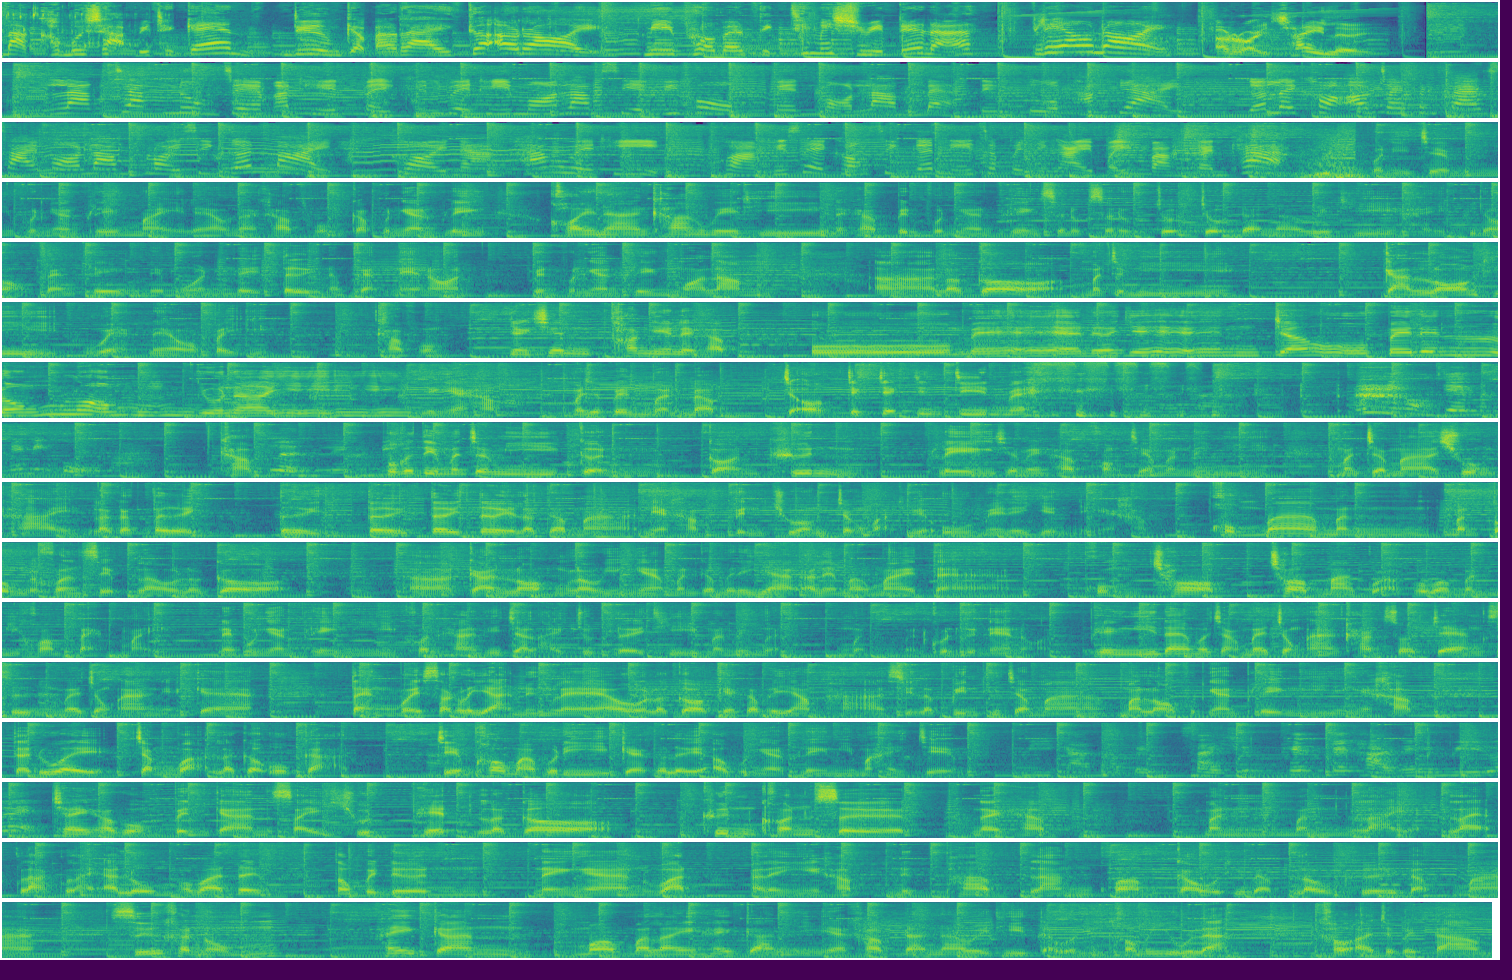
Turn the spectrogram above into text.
หมักคอมบูชาบิทเกนดื่มกับอะไรก็อร่อย มีโปรไบโอติกที่มีชีวิตด้วยนะ เปรี้ยวหน่อย อร่อยใช่เลย หลังจากหนุ่มเจมส์อาทิตย์ไปขึ้นเวทีหมอลำเสียงวิหกเป็นหมอลำแบบเต็มตัวพักใหญ่ ก็เลยขอเอาใจแฟนๆสายหมอลำปล่อยซิงเกิลใหม่ค อยนางข้างเวที ความพิเศษของซิงเกิลนี้จะเป็นยังไงไปฟังกันค่ะ วันนี้เจมมีผลงานเพลงใหม่แล้วนะครับผมกับผลงานเพลงคอยนานข้างเวทีนะครับเป็นผลงานเพลงสนุกสนุกโจ๊ะโจ๊ะด้านหน้าเวที ให้พี่น้องแฟนเพลงได้มวนได้เตยน้ำกันแน่นอน เป็นผลงานเพลงหมอลำอ่าแล้วก็มันจะมีการร้องที่แหวกแนวออกไปอีกครับผมอย่างเช่นท่อนนี้เลยครับ โอ้แม่เนื้อเย็นเจ้าไปเล่นหลงลมอยู่ไหนอย่างเงี้ยครับ มันจะเป็นเหมือนแบบจะออกเจ๊กๆจีนๆไหมปกติของเจมมันไม่มีโผล่มาครับเกริ่นเลยมันไม่ปกติมันจะมีเกรินก่อนขึ้นเพลงใช่ไหมครับ ของเจมมันไม่มี มันจะมาช่วงท้ายแล้วก็เต้ยเต้ยเต้ยเต้ยเต้ยแล้วก็มาเนี่ยครับเป็นช่วงจังหวะที่โอไม่ได้เย็นอย่างเงี้ยครับผมว่ามันมันตรงกับคอนเซปต์เราแล้วก็อ่า การร้องของเราอย่างเงี้ยมันก็ไม่ได้ยากอะไรมากมาย แต่ผมชอบชอบมากกว่า เพราะว่ามันมีความแปลกใหม่ ในผลงานเพลงนี้ค่อนข้างที่จะหลายจุดเลยที่มันไม่เหมือนเหมือนเหมือนคนอื่นแน่นอน เพลงนี้ได้มาจากแม่จงอางคางซอดแจ้ง ซึ่งแม่จงอางเนี่ยแกแต่งไว้สักระยะหนึ่งแล้ว แล้วก็แกก็พยายามหาศิลปินที่จะมามาร้องผลงานเพลงนี้อย่างเงี้ยครับแต่ด้วยจังหวะแล้วก็โอกาส เจมเข้ามาพอดี แกก็เลยเอาผลงานเพลงนี้มาให้เจม มีการเอาไปใส่ชุดเพชรไปถ่าย ใช่ครับผมเป็นการใส่ชุดเพชร แล้วก็ขึ้นคอนเสิร์ตนะครับมันมันหลายหลายหลากหลายอารมณ์ เพราะว่าได้ต้องไปเดินในงานวัดอะไรอย่างเงี้ยครับ นึกภาพหลังความเก่าที่แบบเราเคยแบบมาซื้อขนมให้กันมอบมาลัยให้กันอย่างเงี้ยครับ ด้านหน้าเวทีแต่วันนี้เขาไม่อยู่แล้วเขาอาจจะไปตาม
